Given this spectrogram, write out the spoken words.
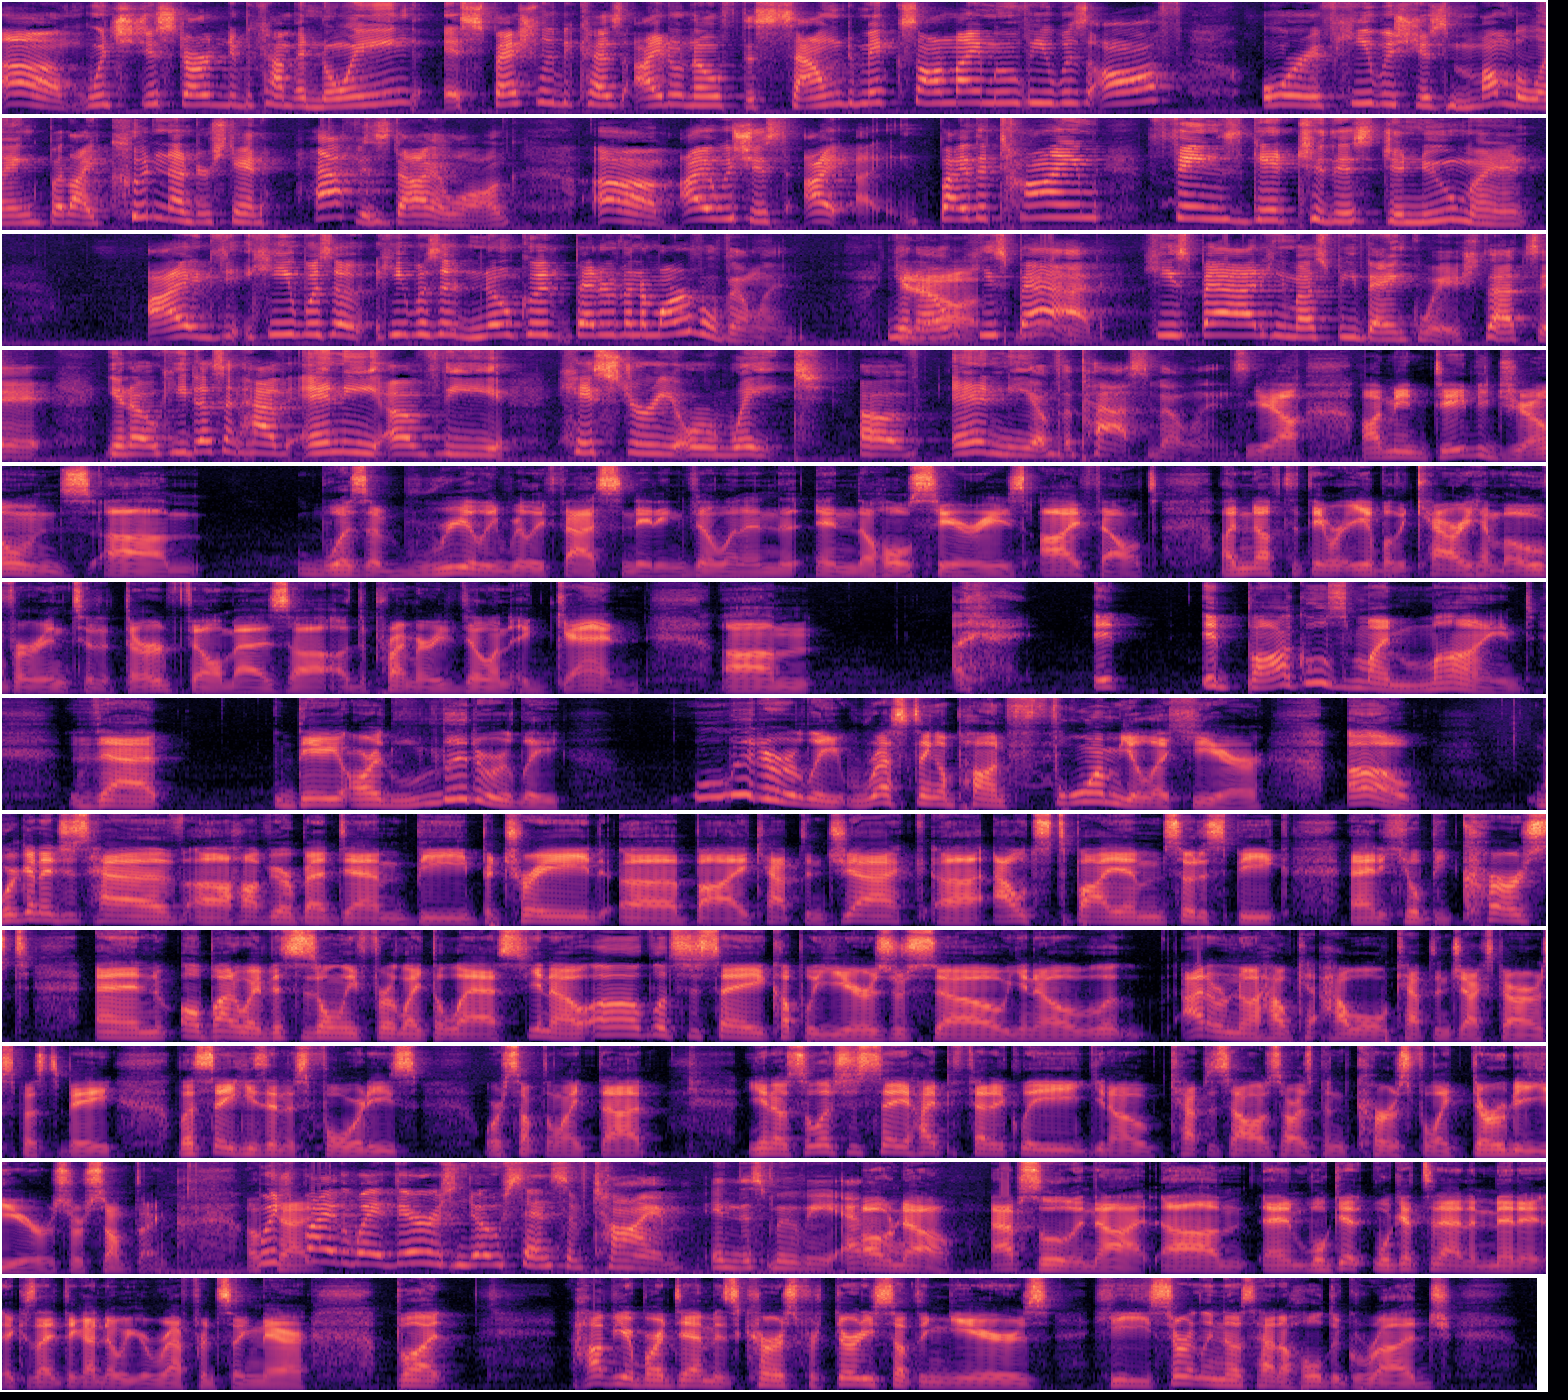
Um, which just started to become annoying, especially because I don't know if the sound mix on my movie was off or if he was just mumbling, but I couldn't understand half his dialogue. Um, I was just I, I by the time things get to this denouement, I he was a he was a no good better than a Marvel villain. You Yeah, know, he's bad. yeah. He's bad. He must be vanquished. That's it. You know, he doesn't have any of the history or weight of any of the past villains. Yeah, I mean Davy Jones um, was a really really fascinating villain in the in the whole series. I felt enough that they were able to carry him over into the third film as uh, the primary villain again. Um, it it boggles my mind that they are literally literally resting upon formula here. Oh, we're gonna just have uh, Javier Bardem be betrayed uh, by Captain Jack, uh, ousted by him, so to speak, and he'll be cursed. And oh, by the way, this is only for like the last, you know, uh, let's just say a couple years or so. You know, I don't know how how old Captain Jack Sparrow is supposed to be. Let's say he's in his forties or something like that. You know, so let's just say hypothetically, you know, Captain Salazar has been cursed for like thirty years or something. Okay? Which, by the way, there is no sense of time in this movie. At Oh all. no, absolutely not. Um, and we'll get we'll get to that in a minute because I think I know what you're referencing there. But Javier Bardem is cursed for thirty something years. He certainly knows how to hold a grudge.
